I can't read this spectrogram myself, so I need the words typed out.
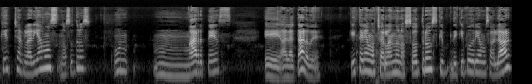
qué charlaríamos nosotros un, martes eh, a la tarde? ¿Qué estaríamos charlando nosotros? ¿De qué podríamos hablar?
